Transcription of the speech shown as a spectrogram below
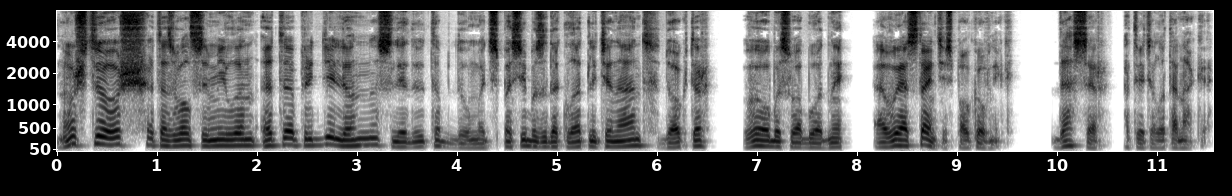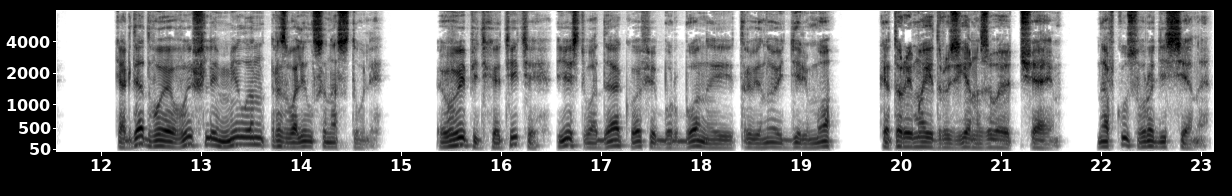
«Ну что ж», — отозвался Милан, — «это определенно следует обдумать. Спасибо за доклад, лейтенант, доктор. Вы оба свободны. А вы останьтесь, полковник». «Да, сэр», — ответила Танака. Когда двое вышли, Милан развалился на стуле. «Выпить хотите? Есть вода, кофе, бурбон и травяное дерьмо, которое мои друзья называют чаем. На вкус вроде сена».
